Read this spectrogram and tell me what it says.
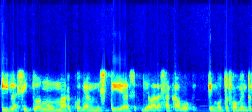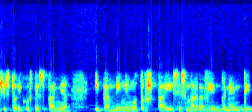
y la sitúa en un marco de amnistías llevadas a cabo en otros momentos históricos de España y también en otros países más recientemente.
